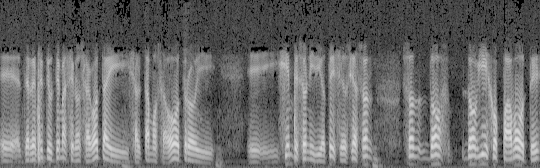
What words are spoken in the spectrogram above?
eh, de repente un tema se nos agota y saltamos a otro y, siempre son idioteces, o sea, son son dos dos viejos pavotes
